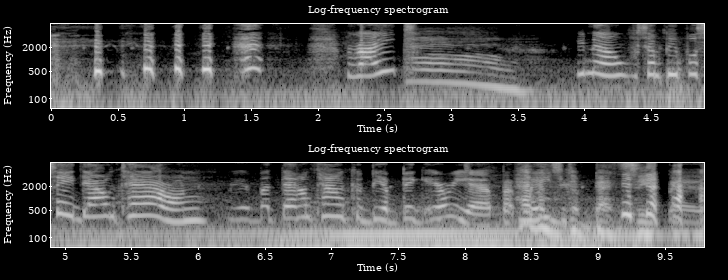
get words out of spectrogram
right? Oh. You know, some people say downtown, but downtown could be a big area. But Heavens major- to Betsy, babe.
